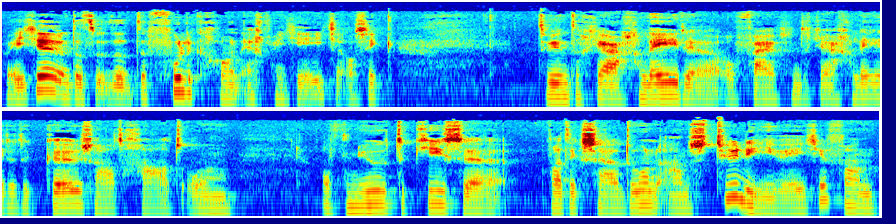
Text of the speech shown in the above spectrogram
weet je, dat, dat, dat, voel ik gewoon echt van jeetje. Als ik 20 jaar geleden of 25 jaar geleden de keuze had gehad om opnieuw te kiezen wat ik zou doen aan studie, weet je, van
